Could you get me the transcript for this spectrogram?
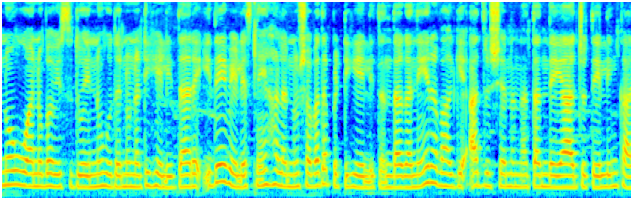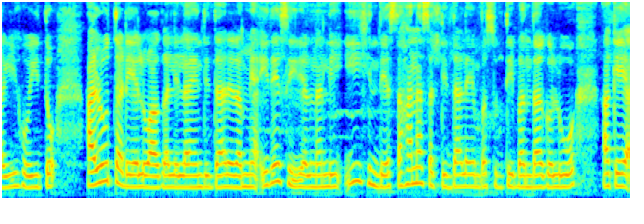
ನೋವು ಅನುಭವಿಸುವುದು ಎನ್ನುವುದನ್ನು ನಟಿ ಹೇಳಿದ್ದಾರೆ. ಇದೇ ವೇಳೆ ಸ್ನೇಹಳನ್ನು ಶವದ ಪೆಟ್ಟಿಗೆಯಲ್ಲಿ ತಂದಾಗ ನೇರವಾಗಿ ಆ ದೃಶ್ಯ ನನ್ನ ತಂದೆಯ ಜೊತೆ ಲಿಂಕ್ ಆಗಿ ಹೋಯಿತು. ಅಳು ತಡೆಯಲು ಆಗಲಿಲ್ಲ ಎಂದಿದ್ದಾರೆ ರಮ್ಯಾ. ಇದೇ ಸೀರಿಯಲ್ನಲ್ಲಿ ಈ ಹಿಂದೆ ಸಹನ ಸತ್ತಿದ್ದಾಳೆ ಎಂಬ ಸುದ್ದಿ ಬಂದಾಗಲೂ ಆಕೆಯ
